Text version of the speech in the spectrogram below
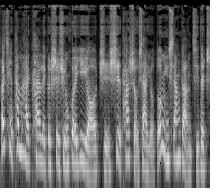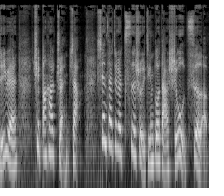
而且他们还开了一个视讯会议哦，指示他手下有多名香港籍的职员去帮他转账。现在这个次数已经多达十五次了，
